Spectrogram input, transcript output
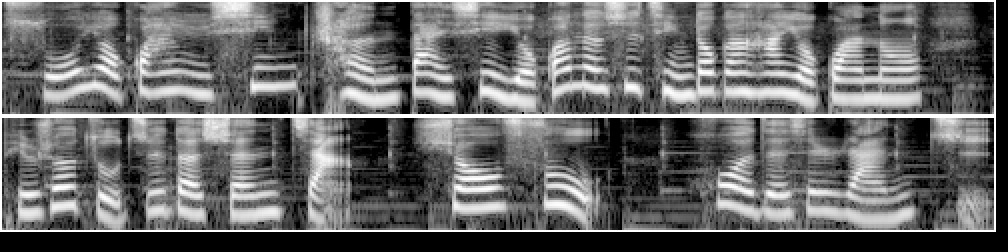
所有关于新陈代谢有关的事情都跟它有关哦。比如说组织的生长、修复，或者是燃脂、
